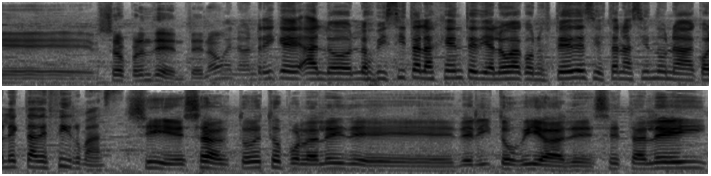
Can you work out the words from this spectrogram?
eh, sorprendente, ¿no? Bueno, Enrique, a los visita la gente, dialoga con ustedes y están haciendo una colecta de firmas. Sí, exacto. Esto por la ley de delitos viales. Esta ley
